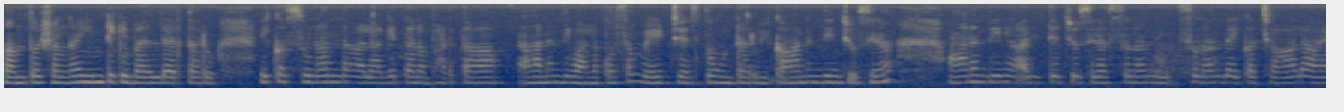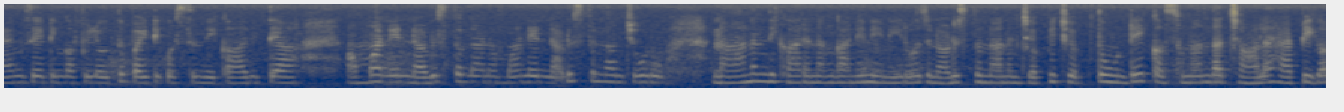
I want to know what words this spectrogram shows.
సంతోషంగా ఇంటికి బయలుదేరతారు. ఇక సునంద అలాగే తన భర్త ఆనంది వాళ్ళ కోసం వెయిట్ చేస్తూ ఉంటారు. ఇక ఆనందిని చూసిన ఆనందిని ఆదిత్య చూసిన సునంద సునంద ఇక చాలా యాంగ్జైటీగా ఫీల్ అవుతూ బయటికి వస్తుంది. ఇక ఆదిత్య అమ్మ నేను నడుస్తున్నానమ్మా నేను నడుస్తున్నాను చూడు. నా ఆనంది కారణంగానే నేను ఈరోజు నడుస్తున్నానని చెప్పి చెప్తూ ఉంటే ఇక సునంద చాలా హ్యాపీగా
